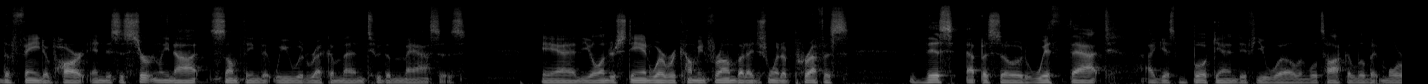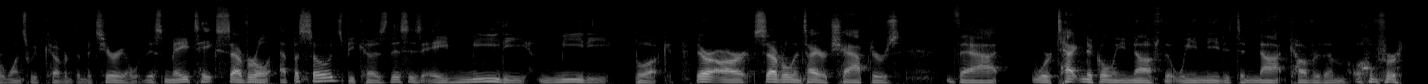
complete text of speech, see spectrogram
the faint of heart, and this is certainly not something that we would recommend to the masses. And you'll understand where we're coming from, but I just want to preface this episode with that, I guess, bookend, if you will, and we'll talk a little bit more once we've covered the material. This may take several episodes because this is a meaty, meaty book. There are several entire chapters that were technical enough that we needed to not cover them over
